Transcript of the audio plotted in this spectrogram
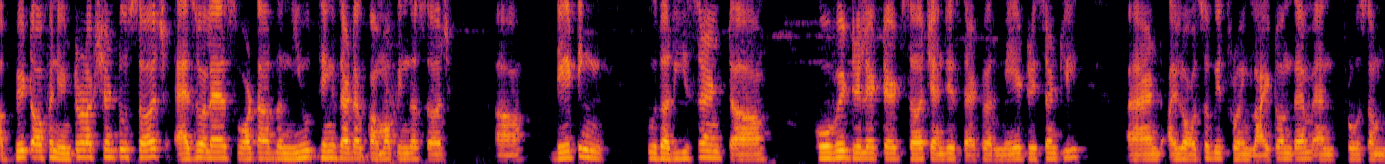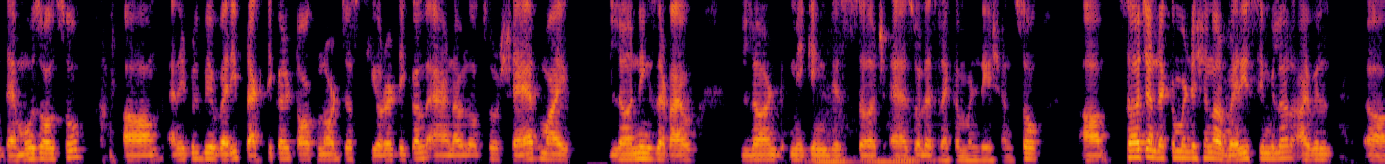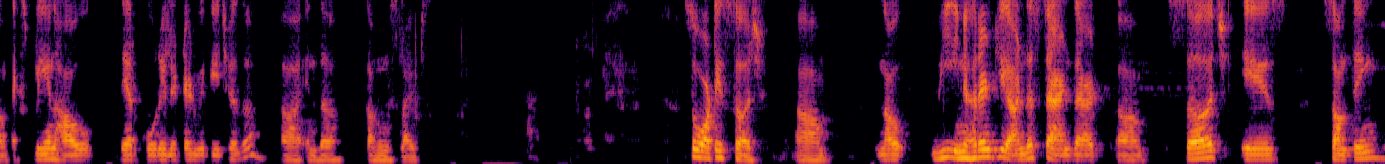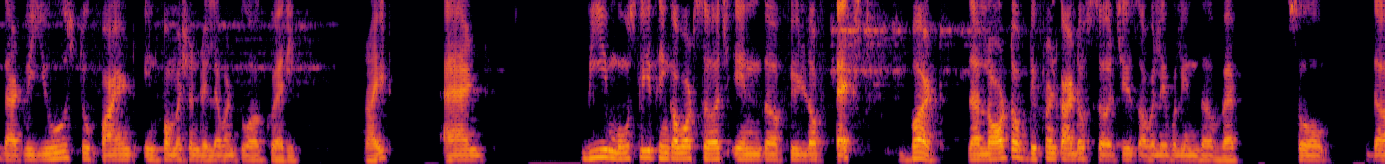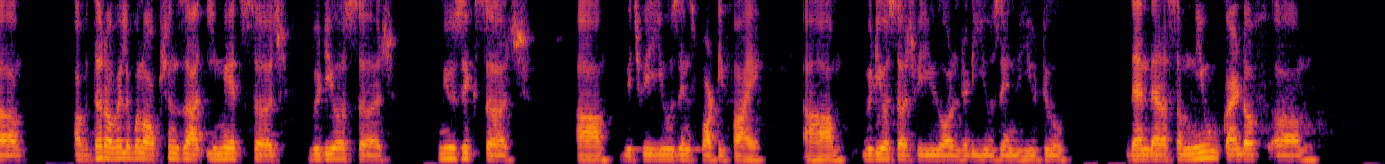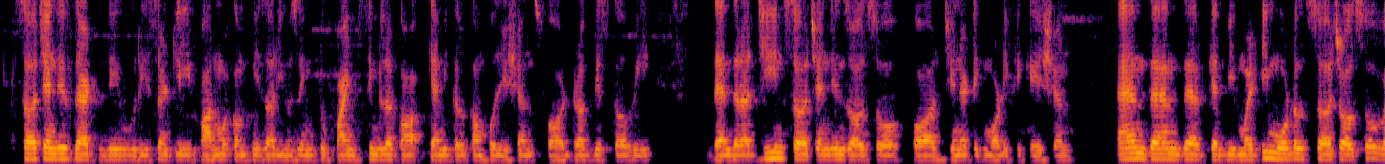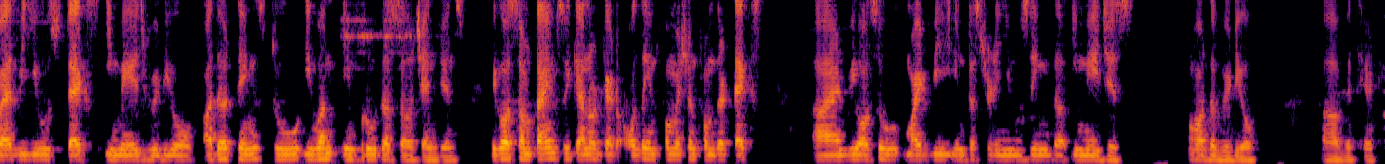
a bit of an introduction to search as well as what are the new things that have come up in the search uh, dating to the recent uh, covid related search engines that were made recently. And i'll also be throwing light on them and throw some demos also. Um, and it will be a very practical talk not just theoretical. And i will also share my learnings that i've learned making this search as well as recommendation so uh, search and recommendation are very similar. I will uh, explain how they are correlated with each other uh, in the coming slides. So what is search? Um, now, we inherently understand that um, search is something that we use to find information relevant to our query, right? And we mostly think about search in the field of text, but there are a lot of different kind of searches available in the web. So the other available options are image search, video search, music search, uh, which we use in Spotify, um, video search we already use in YouTube. Then there are some new kind of um, search engines that new recently pharma companies are using to find similar co chemical compositions for drug discovery. Then there are gene search engines also for genetic modification. And then there can be multimodal search also where we use text, image, video, other things to even improve the search engines because sometimes we cannot get all the information from the text and we also might be interested in using the images or the video uh, with it.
